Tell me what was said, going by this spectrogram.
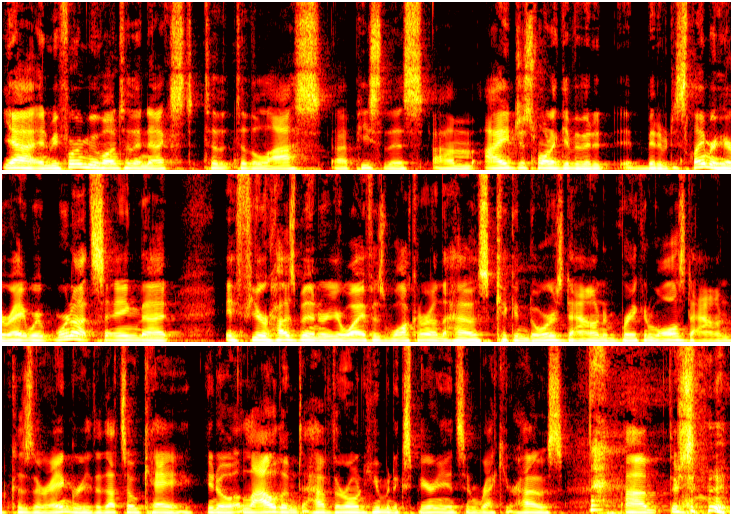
Yeah, and before we move on to the next to the, to the last uh, piece of this, um, I just want to give a bit, a bit of a disclaimer here, right? We're, we're not saying that if your husband or your wife is walking around the house kicking doors down and breaking walls down because they're angry, that that's okay. You know, allow them to have their own human experience and wreck your house. Um, there's, you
